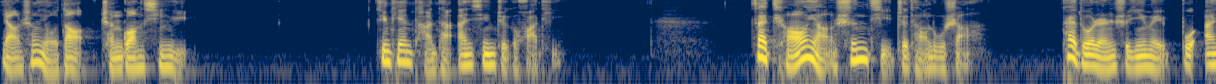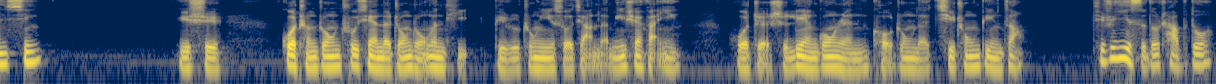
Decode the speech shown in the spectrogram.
养生有道，晨光心语。今天谈谈安心这个话题。在调养身体这条路上，太多人是因为不安心，于是过程中出现的种种问题，比如中医所讲的明血反应，或者是练功人口中的气冲病灶，其实意思都差不多。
